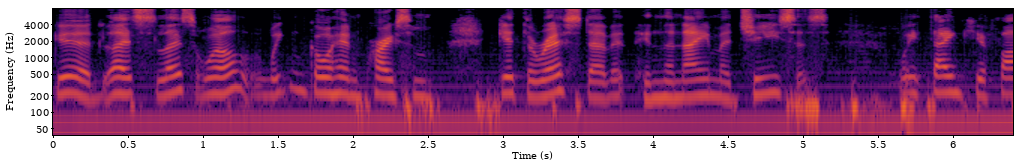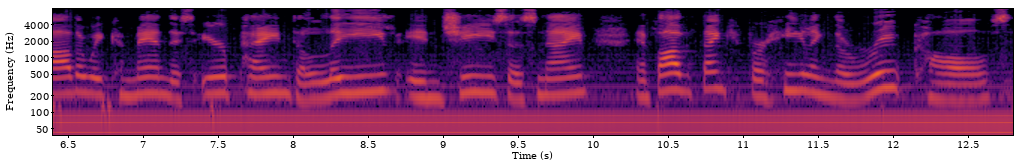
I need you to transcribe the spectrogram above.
Good. Let's let's well, we can go ahead and pray some get the rest of it in the name of Jesus. We thank you, Father. We command this ear pain to leave in Jesus' name. And Father, thank you for healing the root cause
